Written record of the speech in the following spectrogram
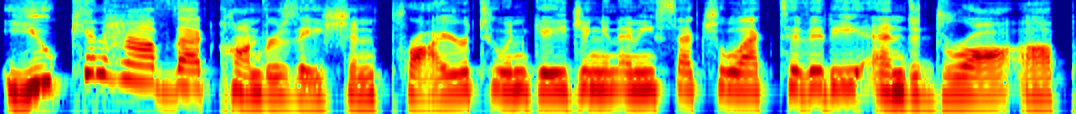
you can have that conversation prior to engaging in any sexual activity and draw up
